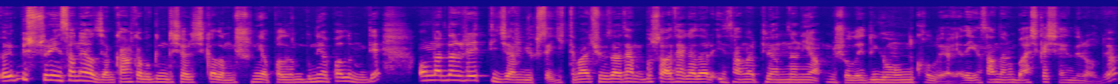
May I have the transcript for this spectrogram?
böyle bir sürü insana yazacağım. Kanka bugün dışarı çıkalım mı? Şunu yapalım bunu yapalım mı diye. Onlardan red diyeceğim yüksek ihtimal. Çünkü zaten bu saate kadar insanlar planlarını yapmış oluyordu. Yoğunluk oluyor. Ya da insanların başka şeyleri oluyor.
